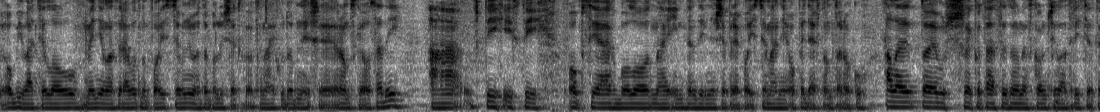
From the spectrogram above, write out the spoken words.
obyvateľov menila zdravotnú poisťovňu a to boli všetko ako najchudobnejšie rómske osady. A v tých istých obciach bolo najintenzívnejšie prepoisťovanie opäť aj v tomto roku. Ale to je už, ako tá sezóna skončila 39.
